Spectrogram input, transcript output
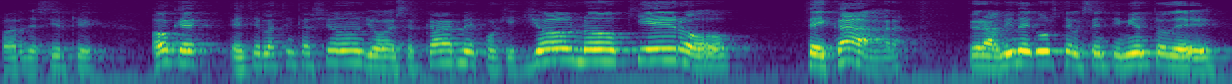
Para decir que, ok, esta es la tentación, yo voy a acercarme porque yo no quiero pecar, pero a mí me gusta el sentimiento de,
